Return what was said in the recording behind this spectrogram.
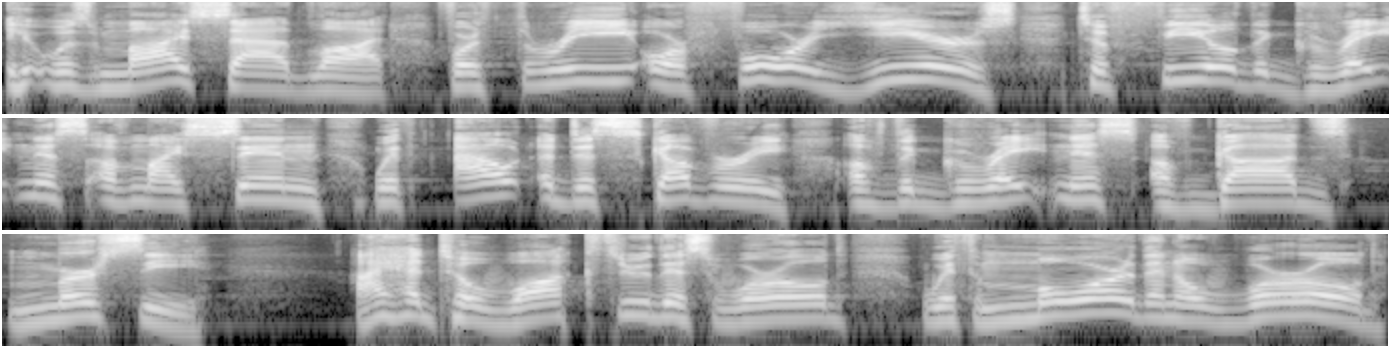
It was my sad lot for three or four years to feel the greatness of my sin without a discovery of the greatness of God's mercy. I had to walk through this world with more than a world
